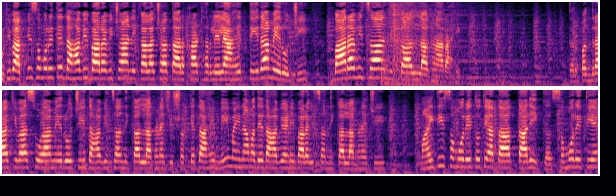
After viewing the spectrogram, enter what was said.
मोठी बातमी समोर येते. दहावी बारावीच्या निकालाच्या तारखा ठरलेल्या आहेत. तेरा मे रोजी बारावीचा निकाल लागणार आहे. तर पंधरा किंवा सोळा मे रोजी दहावीचा निकाल लागण्याची शक्यता आहे. मे महिन्यामध्ये दहावी आणि बारावीचा निकाल लागण्याची माहिती समोर येत होती. आता तारीख समोर येते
